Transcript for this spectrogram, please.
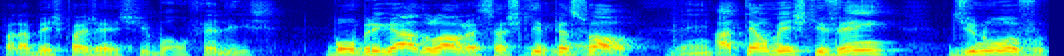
Parabéns para a gente. Que bom, feliz. Bom, obrigado, Laura. Acho que, pessoal, gente. até o mês que vem, de novo,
